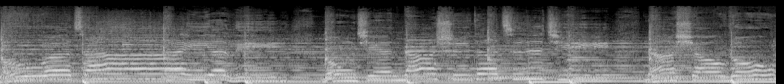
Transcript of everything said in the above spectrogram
偶尔在夜里梦见那时的自己，那笑容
